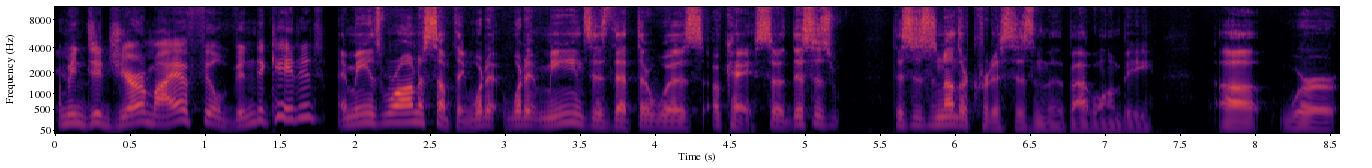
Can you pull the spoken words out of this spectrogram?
I mean, did Jeremiah feel vindicated? It means we're onto something. What it, what it means is that there was okay. So this is this is another criticism of the Babylon Bee. Uh, we're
